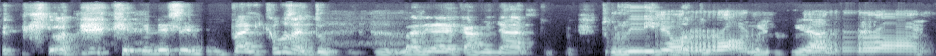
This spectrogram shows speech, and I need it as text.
que, tenés en, ¿Cómo saben tu, tu manera de caminar? Tu, tu ritmo. Qué horror, qué horror.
